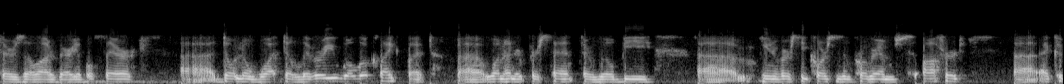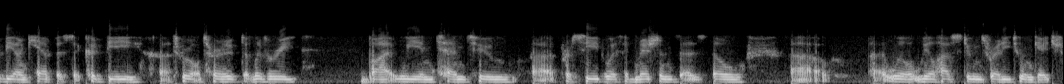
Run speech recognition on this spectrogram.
there's a lot of variables there. Uh, don't know what delivery will look like, but uh, 100% there will be um, university courses and programs offered. Uh, it could be on campus, it could be uh, through alternative delivery, but we intend to uh, proceed with admissions as though uh, we'll we'll have students ready to engage.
